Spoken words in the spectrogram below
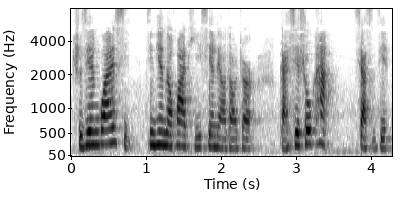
时间关系，今天的话题先聊到这儿，感谢收看，下次见。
